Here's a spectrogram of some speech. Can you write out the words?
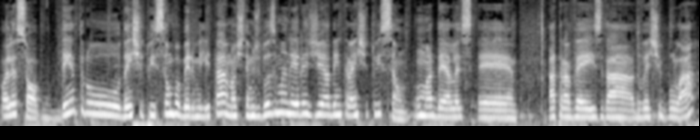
olha só, dentro da instituição Bombeiro Militar, nós temos duas maneiras de adentrar a instituição. Uma delas é através da, do vestibular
